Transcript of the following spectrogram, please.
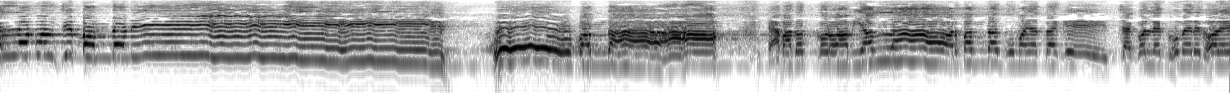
আল্লাহ বলছে বান্দানি ও বান্দা আমি আল্লাহর বান্দা ঘুমায়া থাকে। ইচ্ছা করলে ঘুমের ঘরে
